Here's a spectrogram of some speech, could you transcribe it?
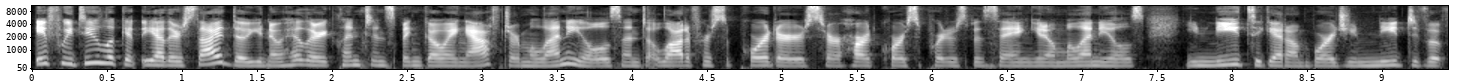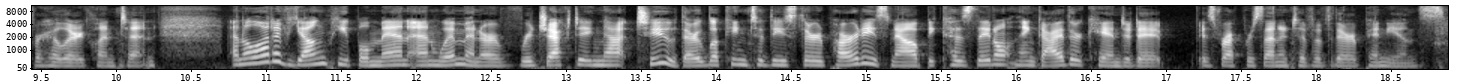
if we do look at the other side, though, you know, Hillary Clinton's been going after millennials, and a lot of her supporters, her hardcore supporters, been saying, you know, millennials, you need to get on board, you need to vote for Hillary Clinton. And a lot of young people, men and women, are rejecting that too. They're looking to these third parties now because they don't think either candidate is representative of their opinions.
